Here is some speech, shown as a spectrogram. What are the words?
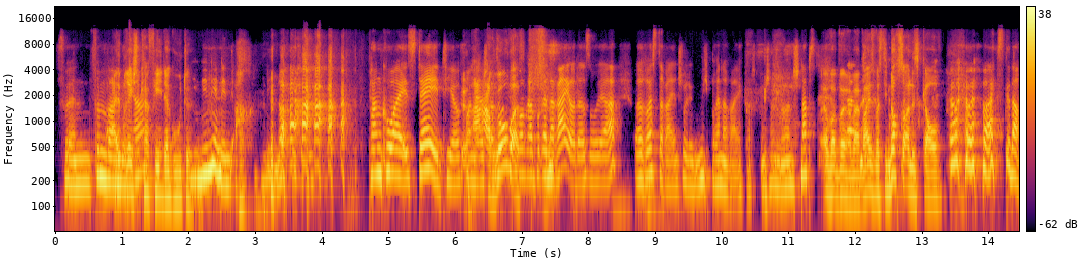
für einen Fünfer Albrecht mehr- Café, der Gute. Nee, nee, nee, ach, nee, noch Pankoa Estate hier von der. Charlottenburger Brennerei oder so, ja. Äh, Rösterei, Entschuldigung, nicht Brennerei. Gott, ich bin schon über einen Schnaps. Aber wer weiß, was die noch so alles kaufen. Wer weiß, genau.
